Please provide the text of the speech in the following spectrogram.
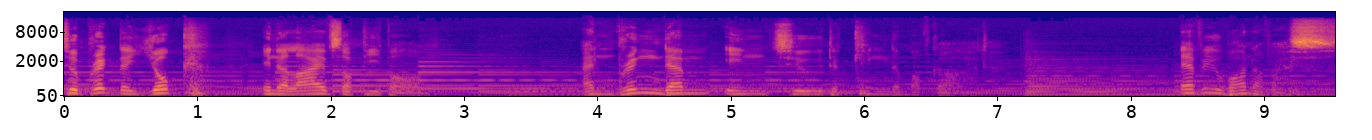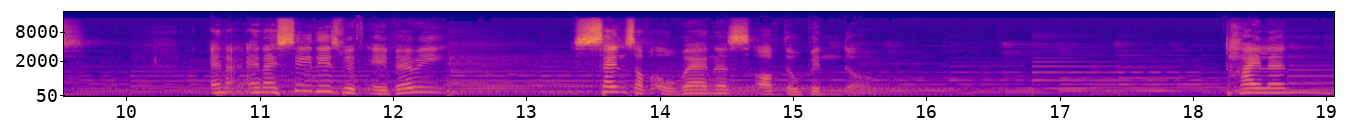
to break the yoke in the lives of people and bring them into the kingdom of God. Every one of us. And, and I say this with a very sense of awareness of the window. Thailand,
